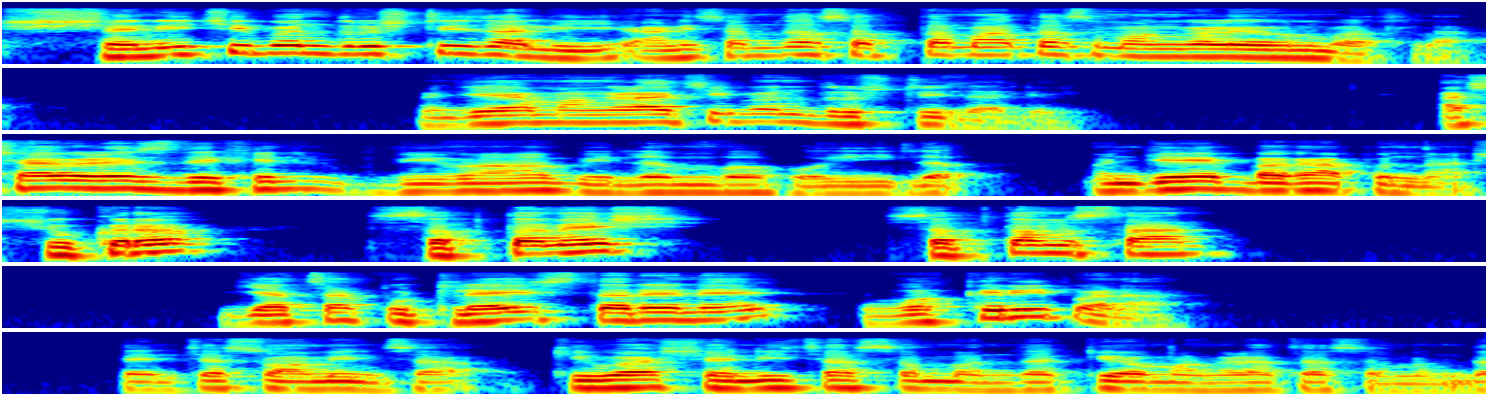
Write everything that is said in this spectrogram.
शनीची पण दृष्टी झाली आणि समजा सप्तमातच मंगळ येऊन बसला. म्हणजे या मंगळाची पण दृष्टी झाली. अशा वेळेस देखील विवाह विलंब होईल. म्हणजे बघा पुन्हा शुक्र सप्तमेश सप्तम स्थान याचा कुठल्याही स्तरेने वक्रीपणा त्यांच्या स्वामींचा किंवा शनीचा संबंध किंवा मंगळाचा संबंध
